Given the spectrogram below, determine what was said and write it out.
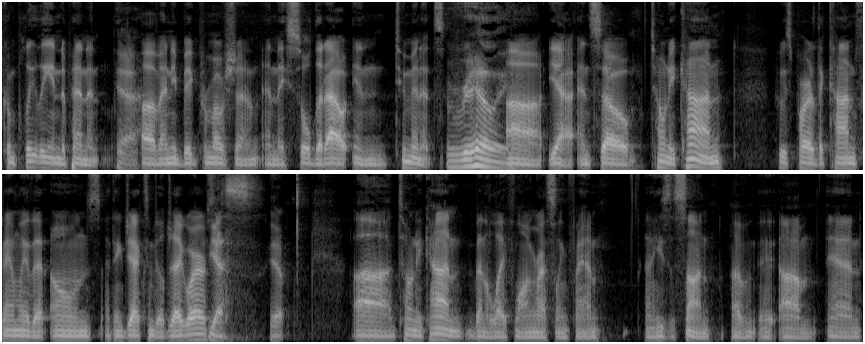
completely independent Yeah. of any big promotion, and they sold it out in two minutes. Really? Uh, yeah. And so Tony Khan, who's part of the Khan family that owns, I think, Jacksonville Jaguars. yes. Yep. Uh, Tony Khan been a lifelong wrestling fan, and he's the son of, um, and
